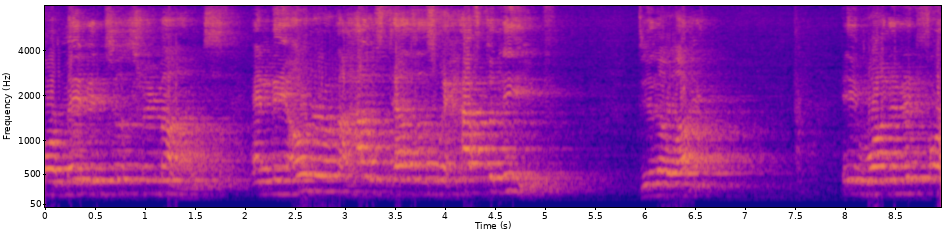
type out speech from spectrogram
for maybe two, three months, and the owner of the house tells us we have to leave. Do you know why? He wanted it for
